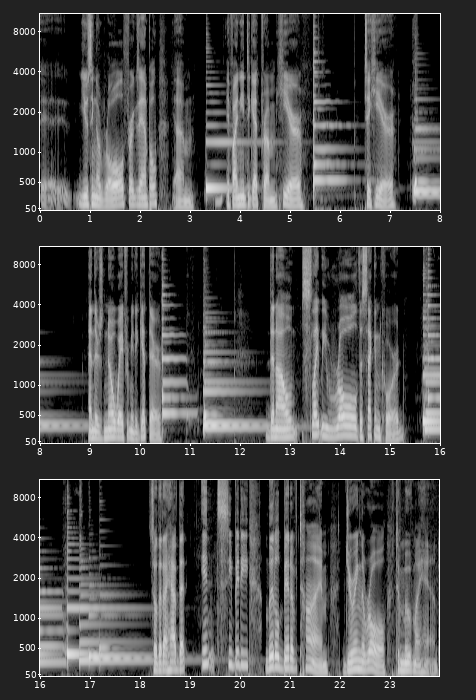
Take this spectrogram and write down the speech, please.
using a roll, for example, um, if I need to get from here to here, and there's no way for me to get there, then I'll slightly roll the second chord so that I have that itsy bitty little bit of time during the roll to move my hand.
